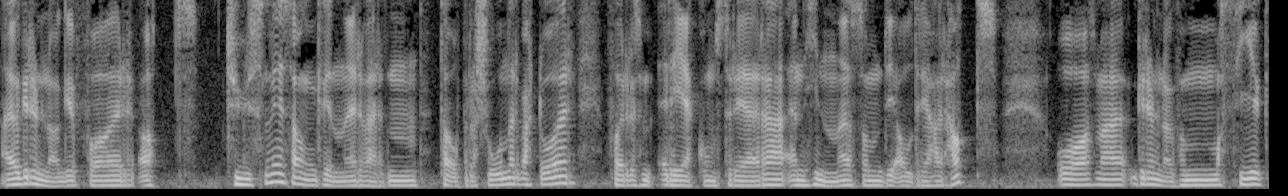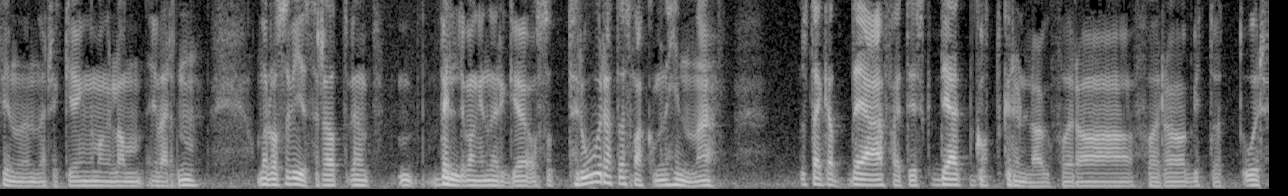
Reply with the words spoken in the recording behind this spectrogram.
er jo grunnlaget for at tusenvis av unge kvinner i verden tar operasjoner hvert år for å liksom rekonstruere en hinne som de aldri har hatt. Og som er grunnlaget for massiv kvinneundertrykking i mange land i verden. Når det også viser seg at veldig mange i Norge også tror at det er snakk om en hinne, så tenker jeg at det er faktisk det er et godt grunnlag for å, for å bytte et ord.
